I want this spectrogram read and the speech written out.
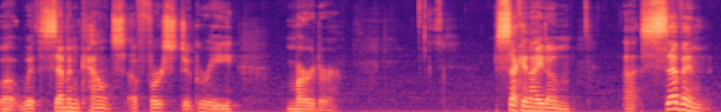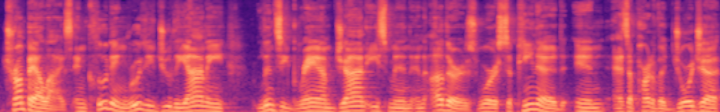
uh, with seven counts of first degree murder. Second item uh, seven Trump allies, including Rudy Giuliani, Lindsey Graham, John Eastman, and others, were subpoenaed in as a part of a Georgia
